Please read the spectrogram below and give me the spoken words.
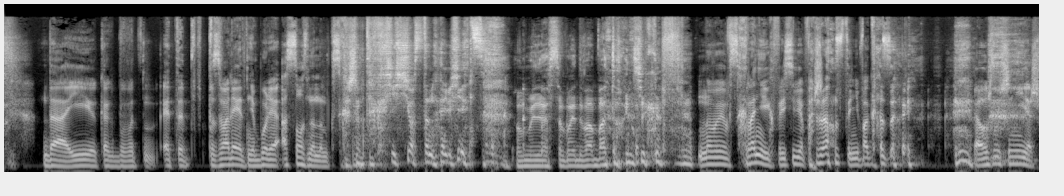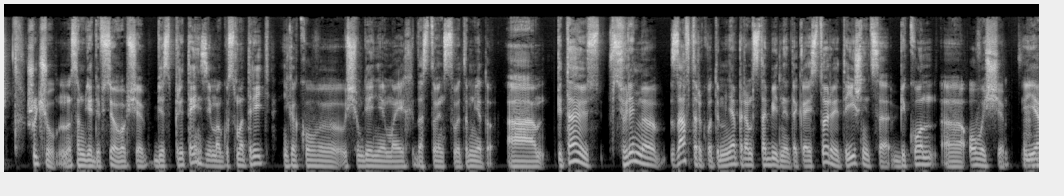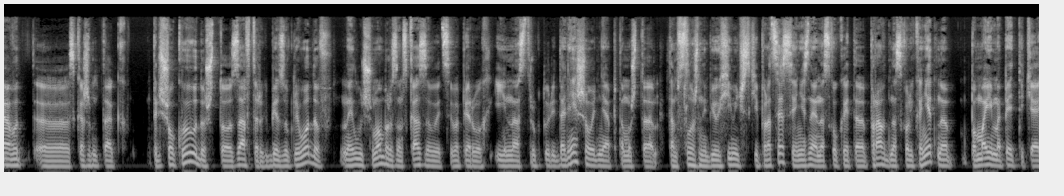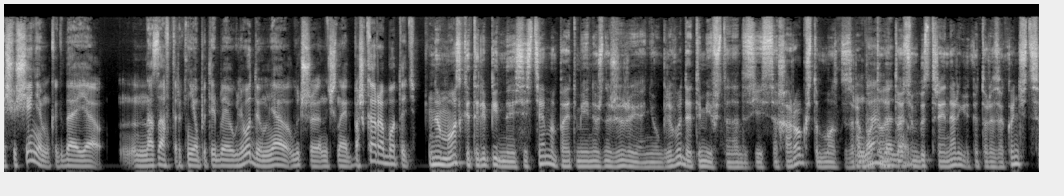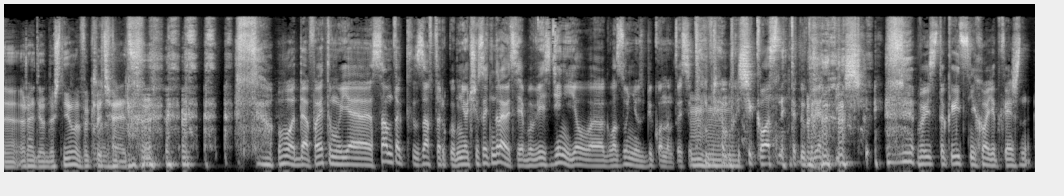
Да, и как бы вот это позволяет мне более осознанным, скажем так, еще становиться. У меня с собой два батончика. Ну, вы сохрани их при себе, пожалуйста, не показывай. А уж лучше не ешь. Шучу. На самом деле все вообще без претензий. Могу смотреть. Никакого ущемления моих достоинств в этом нету. А питаюсь все время завтрак. Вот у меня прям стабильная такая история. Это яичница, бекон, э, овощи. И я вот, э, скажем так, пришел к выводу, что завтрак без углеводов наилучшим образом сказывается, во-первых, и на структуре дальнейшего дня, потому что там сложные биохимические процессы. Я не знаю, насколько это правда, насколько нет, но по моим, опять-таки, ощущениям, когда я на завтрак не употребляю углеводы, у меня лучше начинает башка работать. Но мозг – это липидная система, поэтому ей нужны жиры, а не углеводы. Это миф, что надо съесть сахарок, чтобы мозг заработал. Да, да, это да. очень быстрая энергия, которая закончится, радио дошнило, выключается. Вот, да, поэтому я сам так завтракаю. Мне очень, кстати, нравится. Я бы весь день ел э, глазунью с беконом. То есть это прям очень классный такой прям пищи. Боюсь, только яиц не ходит, конечно.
